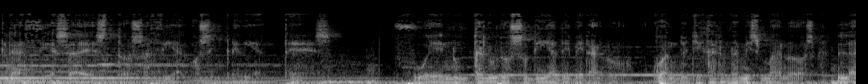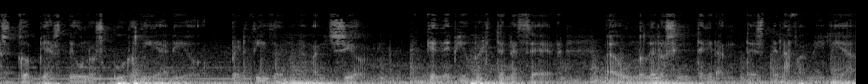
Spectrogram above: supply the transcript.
gracias a estos aciagos ingredientes. Fue en un caluroso día de verano cuando llegaron a mis manos las copias de un oscuro diario perdido en la mansión que debió pertenecer a uno de los integrantes de la familia.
